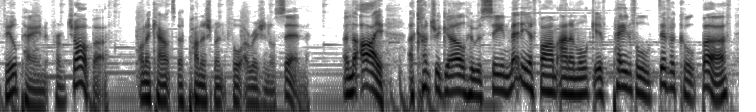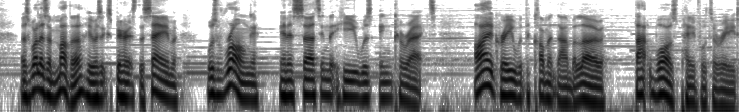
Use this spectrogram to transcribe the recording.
feel pain from childbirth on account of punishment for original sin. And that I, a country girl who has seen many a farm animal give painful, difficult birth, as well as a mother who has experienced the same, was wrong in asserting that he was incorrect. I agree with the comment down below. That was painful to read.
